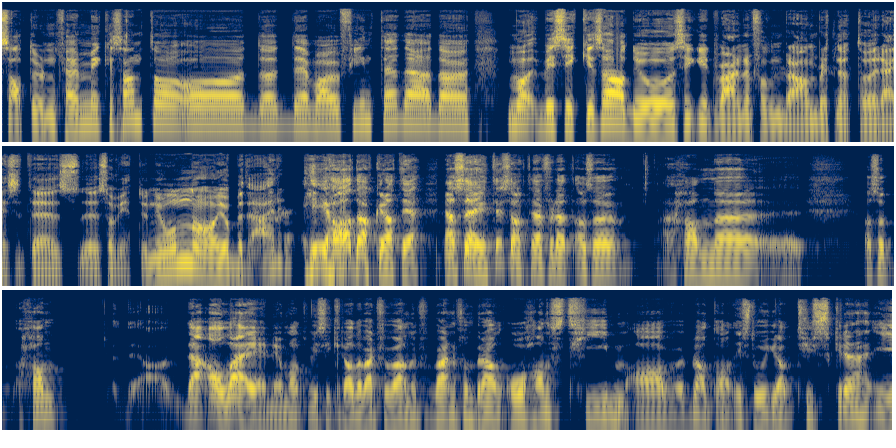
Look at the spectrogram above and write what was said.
Saturn 5, ikke sant, og, og det, det, var jo fint, det. det da, må, hvis ikke så hadde jo sikkert Werner von Braun blitt nødt til å reise til Sovjetunionen og jobbe der. Ja, det er akkurat det. Ja, så det er interessant, det, for at, altså, han, eh, altså, han det er alle er enige om at hvis ikke det hadde vært for Werner von Braun og hans team av blant annet i stor grad tyskere i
